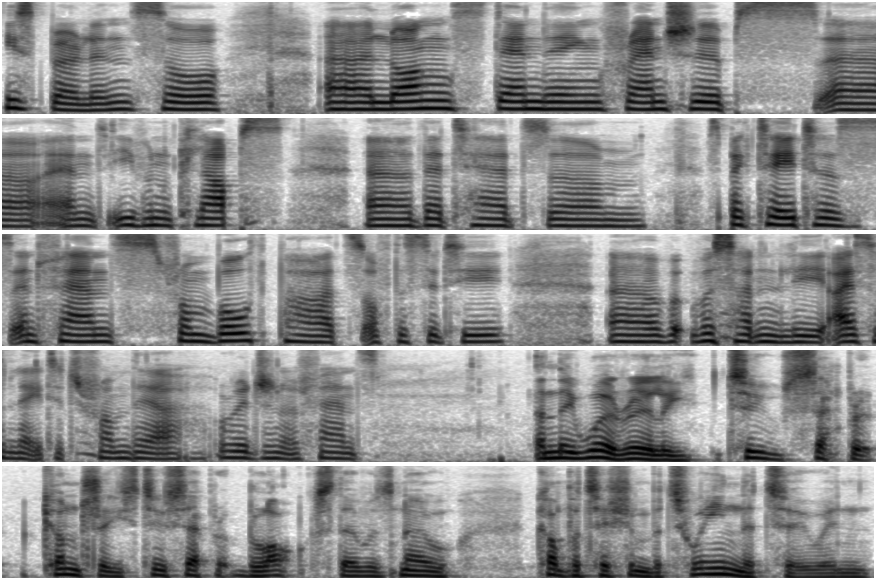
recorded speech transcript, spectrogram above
East Berlin. So, uh, long standing friendships uh, and even clubs uh, that had um, spectators and fans from both parts of the city uh, were suddenly isolated from their original fans. And they were really two separate countries, two separate blocks. There was no competition between the two in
